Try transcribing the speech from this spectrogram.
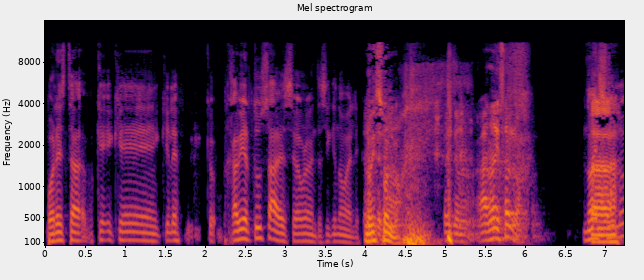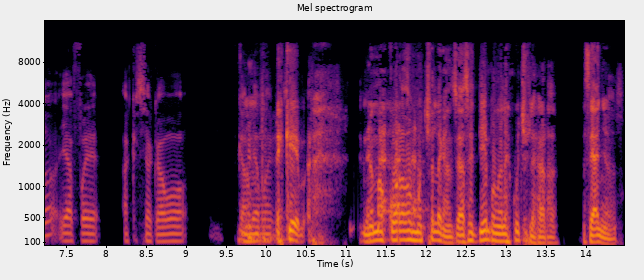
Por esta... ¿qué, qué- qué les- qué- Javier, tú sabes seguramente, así que no vale. No hay que solo. Que no. Ah, no hay solo. No hay Ah. solo, ya fue, a que se acabó. Cambiamos de Es que no me acuerdo mucho de la canción. Hace tiempo no la escucho, la verdad. Hace años.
